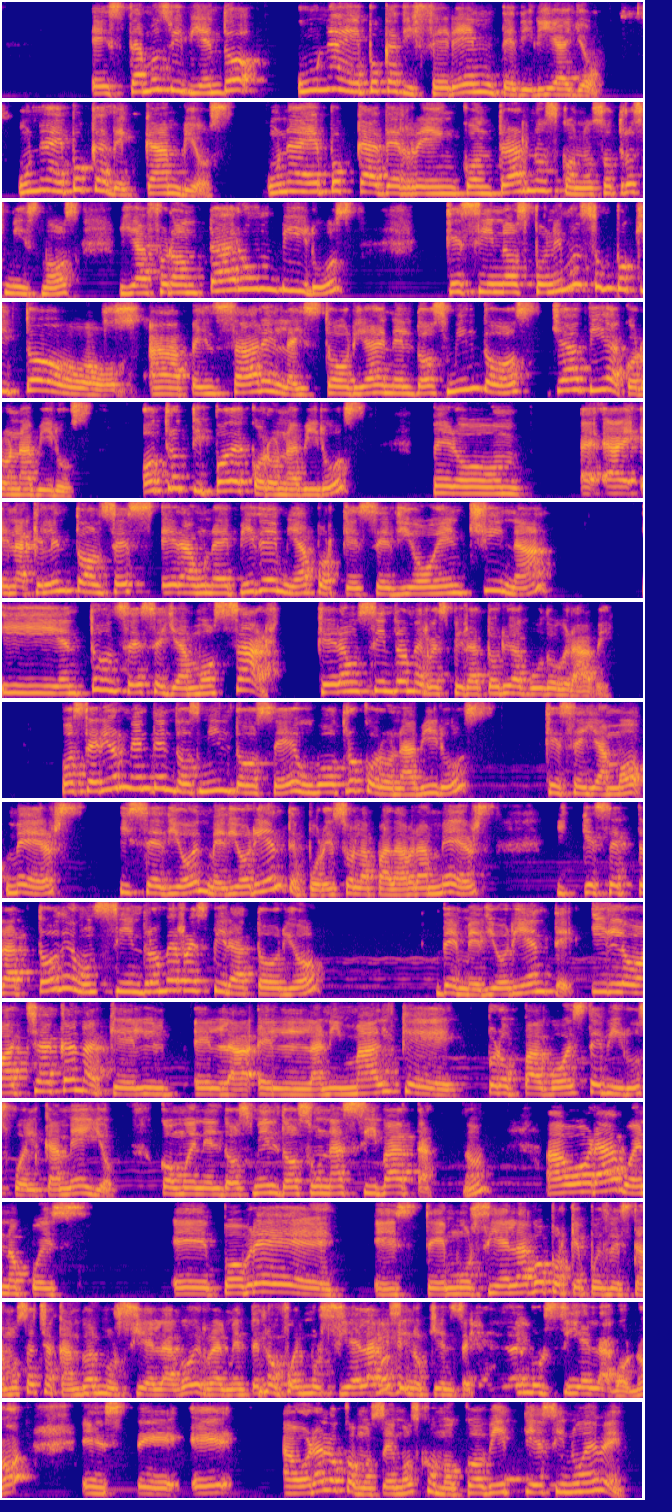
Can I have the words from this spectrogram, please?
Estamos viviendo una época diferente, diría yo, una época de cambios, una época de reencontrarnos con nosotros mismos y afrontar un virus que si nos ponemos un poquito a pensar en la historia, en el 2002 ya había coronavirus, otro tipo de coronavirus, pero en aquel entonces era una epidemia porque se dio en China y entonces se llamó SARS, que era un síndrome respiratorio agudo grave. Posteriormente, en 2012, hubo otro coronavirus que se llamó MERS y se dio en Medio Oriente, por eso la palabra MERS, y que se trató de un síndrome respiratorio de Medio Oriente y lo achacan a que el, el, animal que propagó este virus fue el camello, como en el 2002 una cibata, ¿no? Ahora, bueno, pues eh, pobre este murciélago, porque pues le estamos achacando al murciélago y realmente no fue el murciélago, sino quien se quedó el murciélago, ¿no? Este, eh, ahora lo conocemos como COVID-19.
